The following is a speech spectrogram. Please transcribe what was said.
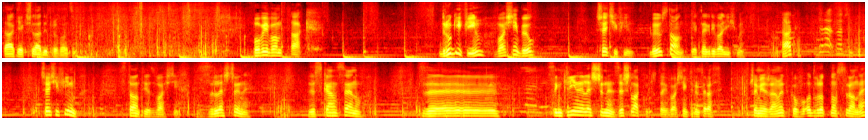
Tak jak ślady prowadzą. Powiem wam tak. Drugi film właśnie był. Trzeci film. Był stąd, jak nagrywaliśmy. Tak? Teraz, znaczy, Trzeci film stąd jest właśnie. Z Leszczyny. Ze skansenu. Z Synkliny Leszczyny. Ze szlaku tutaj właśnie, którym teraz przemierzamy, tylko w odwrotną stronę.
